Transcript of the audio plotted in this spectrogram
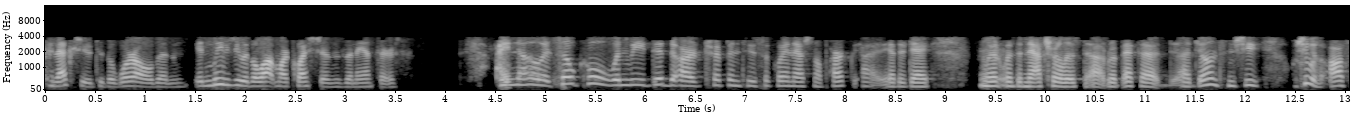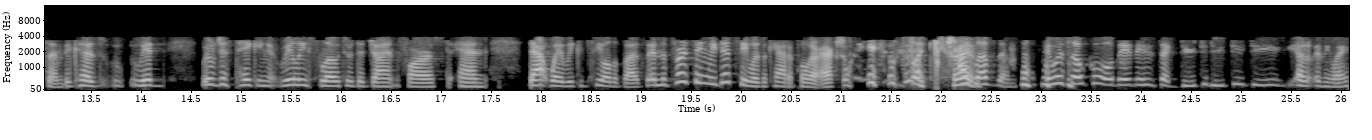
connects you to the world, and it leaves you with a lot more questions than answers. I know it's so cool. When we did our trip into Sequoia National Park uh, the other day, we went with the naturalist uh, Rebecca uh, Jones, and she she was awesome because we had we were just taking it really slow through the giant forest, and that way we could see all the bugs. And the first thing we did see was a caterpillar. Actually, it was like. I love them. It was so cool. They they was like do do do do do. Anyway,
